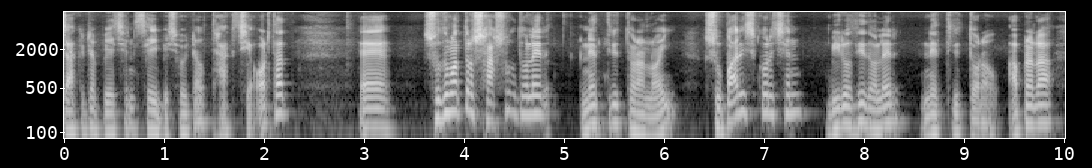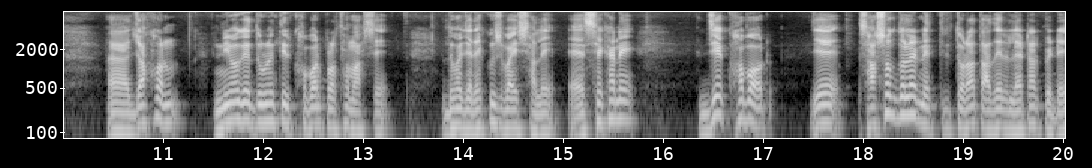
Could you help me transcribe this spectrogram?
চাকরিটা পেয়েছেন, সেই বিষয়টাও থাকছে। অর্থাৎ শুধুমাত্র শাসক দলের নেতৃত্বরা নয়, সুপারিশ করেছেন বিরোধী দলের নেতৃত্বরাও। আপনারা যখন নিয়োগে দুর্নীতির খবর প্রথম আসে দু হাজার একুশ বাইশ সালে সেখানে যে খবর যে শাসক দলের নেতৃত্বরা তাদের লেটার পেডে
